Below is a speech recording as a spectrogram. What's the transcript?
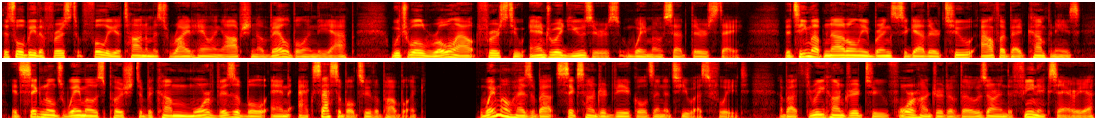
This will be the first fully autonomous ride hailing option available in the app, which will roll out first to Android users, Waymo said Thursday. The team up not only brings together two alphabet companies, it signals Waymo's push to become more visible and accessible to the public. Waymo has about 600 vehicles in its U.S. fleet. About 300 to 400 of those are in the Phoenix area,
